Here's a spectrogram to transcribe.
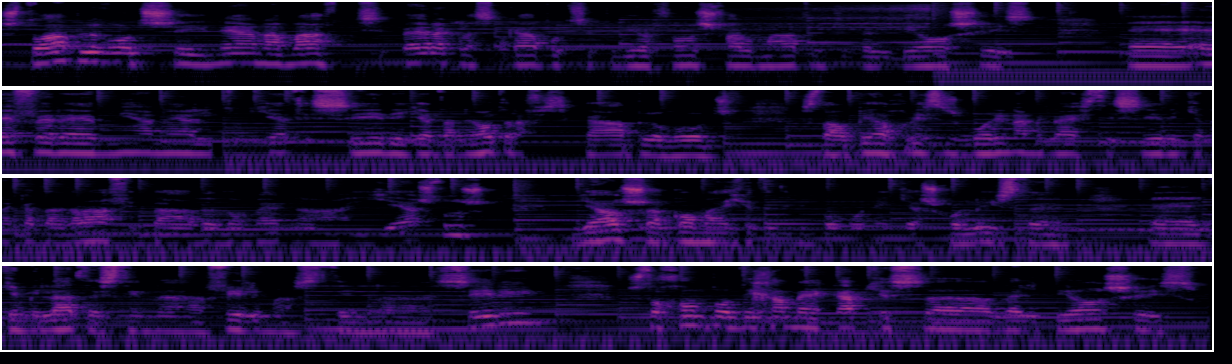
Στο Apple Watch η νέα αναβάθμιση πέρα κλασικά από τις επιδιορθώσεις φαλμάτων και βελτιώσεις ε, έφερε μια νέα λειτουργία της Siri για τα νεότερα φυσικά Apple Watch στα οποία ο χρήστης μπορεί να μιλάει στη Siri και να καταγράφει τα δεδομένα υγείας τους. Για όσους ακόμα έχετε την υπομονή και ασχολείστε ε, και μιλάτε στην ε, φίλη μας στην Siri στο HomePod είχαμε κάποιες βελτιώσεις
